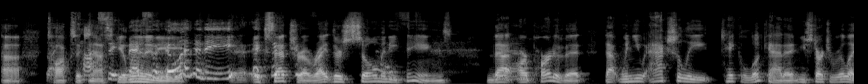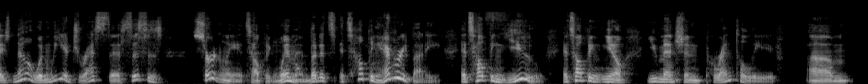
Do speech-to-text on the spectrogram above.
uh, toxic, toxic masculinity, masculinity. etc. Right? There's so yes. many things that yeah. are part of it that when you actually take a look at it and you start to realize, no, when we address this, this is certainly it's helping women, but it's it's helping everybody. It's helping you. It's helping. You know, you mentioned parental leave. Um,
